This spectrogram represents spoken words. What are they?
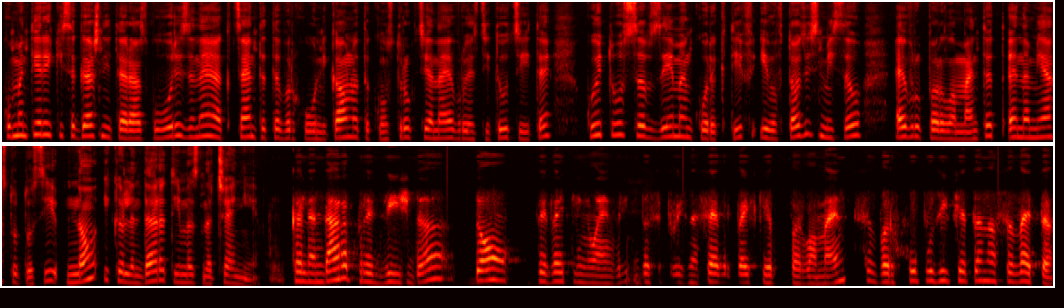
коментирайки сегашните разговори, за нея акцентът е върху уникалната конструкция на евроинституциите, които са взаимен коректив и в този смисъл Европарламентът е на мястото си, но и календарът има значение. Календара предвижда до 9 ноември да се произнесе Европейския парламент върху позицията на съвета.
